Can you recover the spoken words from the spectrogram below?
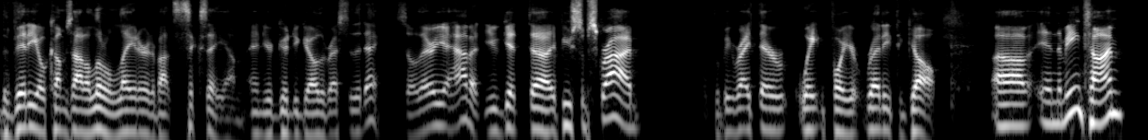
The video comes out a little later at about 6 a.m. and you're good to go the rest of the day. So there you have it. You get, uh, if you subscribe, they'll be right there waiting for you, ready to go. Uh, in the meantime,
